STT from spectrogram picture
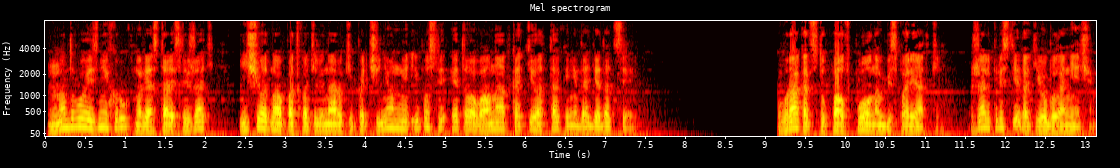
Но двое из них рухнули, остались лежать, еще одного подхватили на руки подчиненные, и после этого волна откатила, так и не дойдя до цели. Враг отступал в полном беспорядке. Жаль, преследовать его было нечем.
